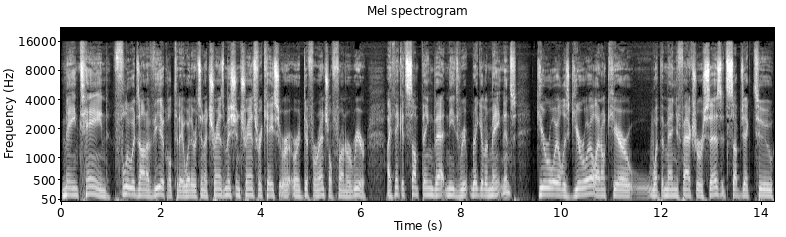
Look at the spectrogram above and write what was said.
maintained fluids on a vehicle today, whether it's in a transmission transfer case or, or a differential front or rear. I think it's something that needs re- regular maintenance. Gear oil is gear oil. I don't care what the manufacturer says. It's subject to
